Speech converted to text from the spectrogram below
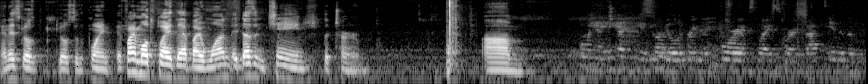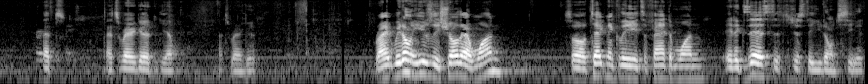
And this goes goes to the point. If I multiply that by one, it doesn't change the term. Um, Well, yeah, you got to, you want to be able to bring the four X Y squared back into the That's- that's very good. Yep, that's very good. Right? We don't usually show that one, so technically it's a phantom one. It exists. It's just that you don't see it.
